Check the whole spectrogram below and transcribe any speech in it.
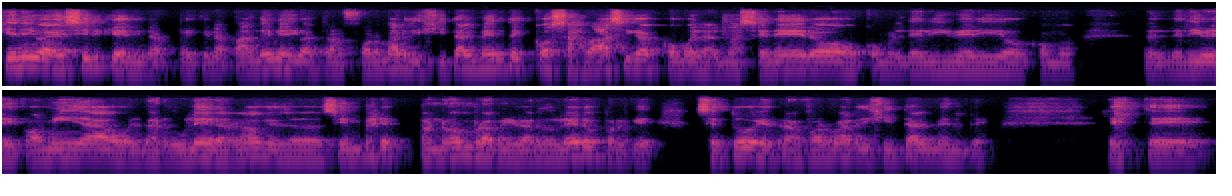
¿Quién iba a decir que, la, que la pandemia iba a transformar digitalmente cosas básicas como el almacenero o como el delivery o como el delivery de comida o el verdulero, ¿no? que yo siempre lo nombro a mi verdulero porque se tuvo que transformar digitalmente. Este,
